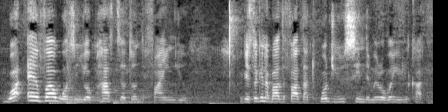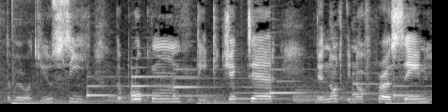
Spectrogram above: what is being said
whatever was in your past doesn't define you Okay, talking about the fact that what do you see in the mirror when you look at the mirror? Do you see the broken, the dejected, the not enough person,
